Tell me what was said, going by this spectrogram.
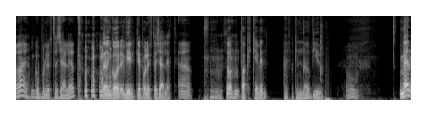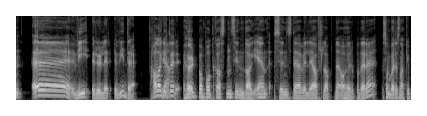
Å nei, går på luft og kjærlighet. Den går virkelig på luft og kjærlighet. Uh. Så takk, Kevin. I fucking love you. Oh. Men uh, vi ruller videre. Halla, Ja. gutter. Hørt på podkasten siden dag én. Syns det er veldig avslappende å høre på dere, som bare snakker,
